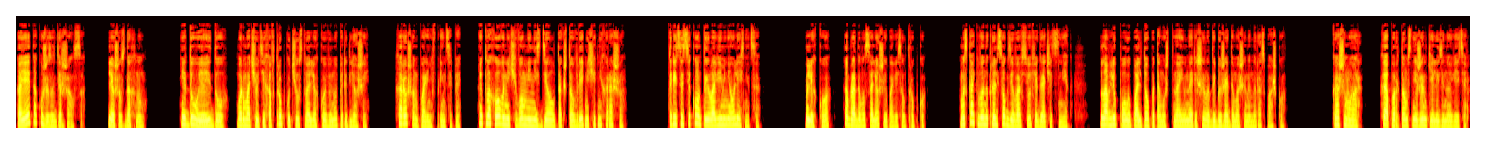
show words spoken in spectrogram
А я и так уже задержался. Лёша вздохнул. Иду я, иду. Бормочу тихо в трубку, чувствуя легкую вину перед Лёшей. Хороший он парень, в принципе. И плохого ничего мне не сделал, так что вредничать нехорошо. Тридцать секунд, и лови меня у лестницы. Легко, обрадовался Лёша и повесил трубку. Выскакиваю на крыльцо, где вовсю фигачит снег. Ловлю полы пальто, потому что наивно решила добежать до машины нараспашку. Кошмар. Хапа ртом снежинки и ледяной ветер.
